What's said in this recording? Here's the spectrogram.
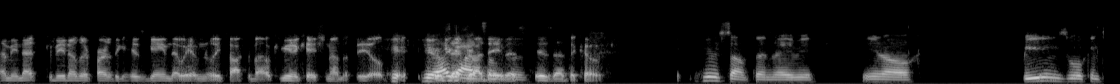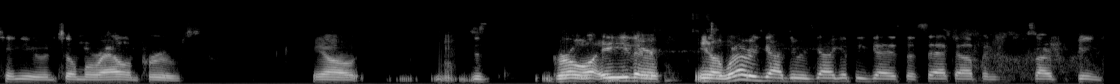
I mean, that could be another part of the, his game that we haven't really talked about. Communication on the field. here, here is I that got Gerard something. Davis? Is that the coach? Here's something maybe. You know, beatings will continue until morale improves. You know, just grow. Either you know whatever he's got to do, he's got to get these guys to sack up and start being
